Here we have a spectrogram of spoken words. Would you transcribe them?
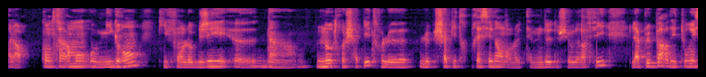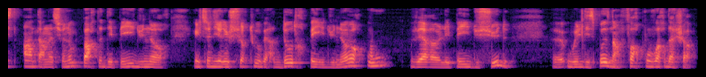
Alors, contrairement aux migrants qui font l'objet euh, d'un autre chapitre, le, chapitre précédent dans le thème 2 de géographie, la plupart des touristes internationaux partent des pays du Nord. Ils se dirigent surtout vers d'autres pays du Nord ou vers les pays du Sud, euh, où ils disposent d'un fort pouvoir d'achat,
